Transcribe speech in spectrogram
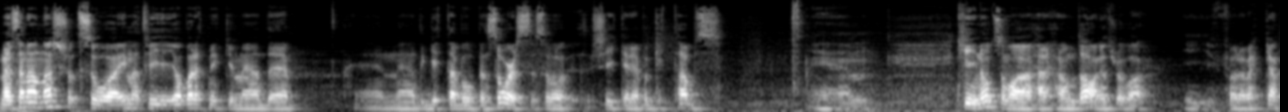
Men sen annars så, så i och med att vi jobbar rätt mycket med, eh, med GitHub Open Source så kikade jag på GitHubs eh, keynote som var här häromdagen, jag tror det var i förra veckan.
